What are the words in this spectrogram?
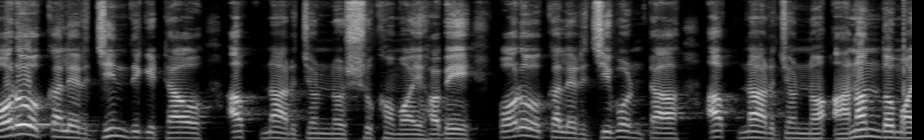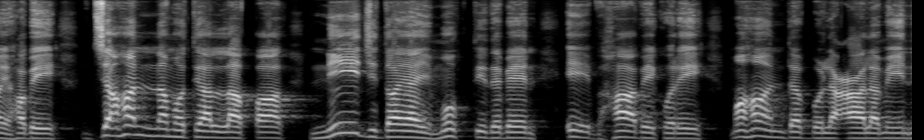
পরকালের জিন্দিগিটাও আপনার জন্য সুখময় হবে, পরকালের জীবনটা আপনার জন্য আনন্দময় হবে। জাহান্নামতে আল্লাহ পাক নিজ দয়ায় মুক্তি দেবেন, এভাবে করে মহান রব্বুল আলামিন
